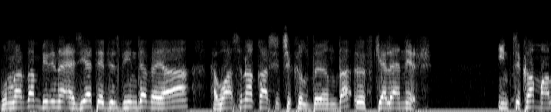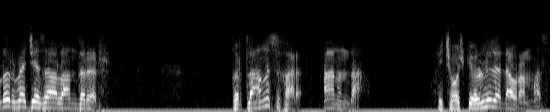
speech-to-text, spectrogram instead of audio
Bunlardan birine eziyet edildiğinde veya hevasına karşı çıkıldığında öfkelenir. İntikam alır ve cezalandırır. Gırtlağını sıkar anında. Hiç hoşgörülü de davranmaz.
